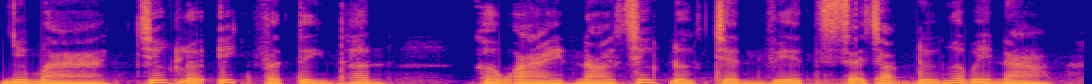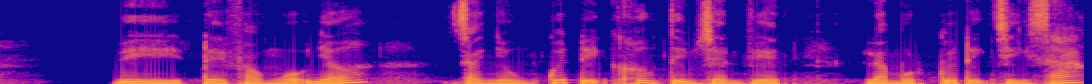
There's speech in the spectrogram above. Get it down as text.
Nhưng mà trước lợi ích và tình thân, không ai nói trước được Trần Việt sẽ chọn đứng ở bên nào vì đề phòng ngộ nhỡ, Giang Nhung quyết định không tìm Trần Việt là một quyết định chính xác.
